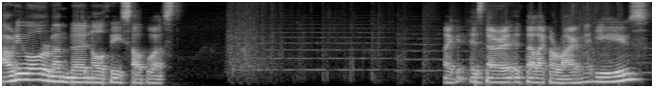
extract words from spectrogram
How do you all remember northeast, southwest? Like, is there is there like a rhyme that you use?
